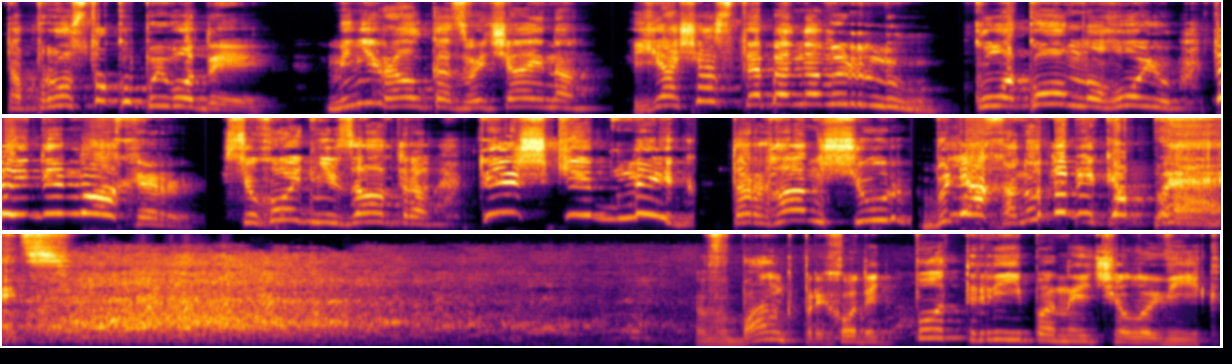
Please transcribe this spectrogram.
Та просто купи води. Мінералка звичайна. Я щас тебе наверну. Кулаком, ногою. Та йди нахер. Сьогодні, завтра. Ти шкідник. Тарган щур. Бляха, ну тобі капець. В банк приходить потріпаний чоловік.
